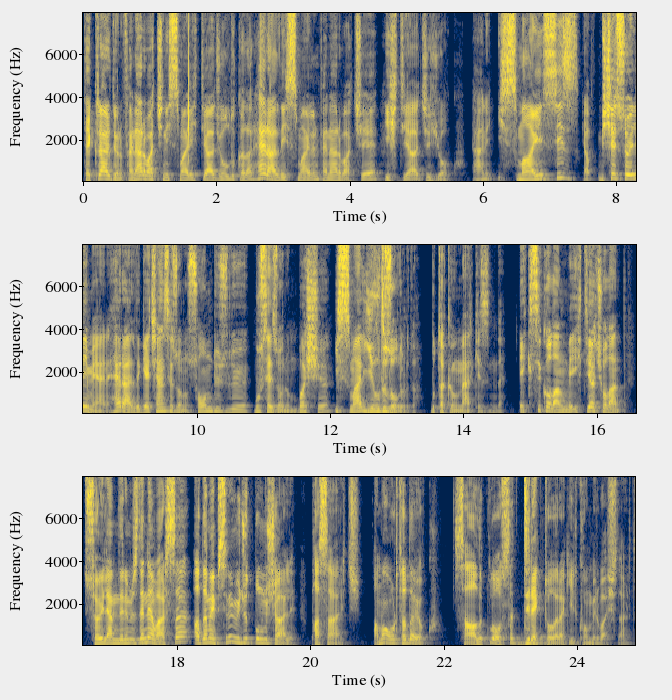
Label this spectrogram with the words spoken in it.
Tekrar diyorum Fenerbahçe'nin İsmail'e ihtiyacı olduğu kadar herhalde İsmail'in Fenerbahçe'ye ihtiyacı yok. Yani İsmailsiz ya bir şey söyleyeyim mi yani herhalde geçen sezonun son düzlüğü bu sezonun başı İsmail Yıldız olurdu bu takımın merkezinde. Eksik olan ve ihtiyaç olan söylemlerimizde ne varsa adam hepsine vücut bulmuş hali pas hariç. Ama ortada yok. Sağlıklı olsa direkt olarak ilk 11 başlardı.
